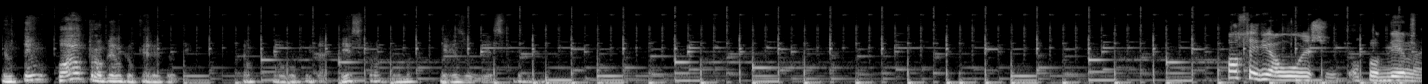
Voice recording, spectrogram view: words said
Eu tenho, qual é o problema que eu quero resolver? Então, eu vou cuidar desse problema e resolver esse problema. Qual seria hoje um problema,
